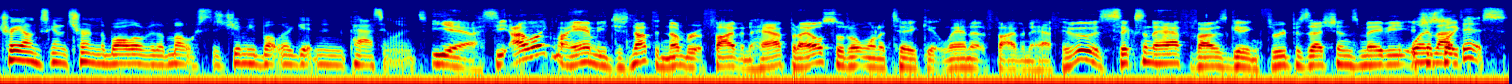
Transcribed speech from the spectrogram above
Trae Young's going to turn the ball over the most. Is Jimmy Butler getting into passing lanes? Yeah, see, I like Miami, just not the number at five and a half, but I also don't want to take Atlanta at five and a half. If it was six and a half, if I was getting three possessions, maybe. It's What just about like this?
